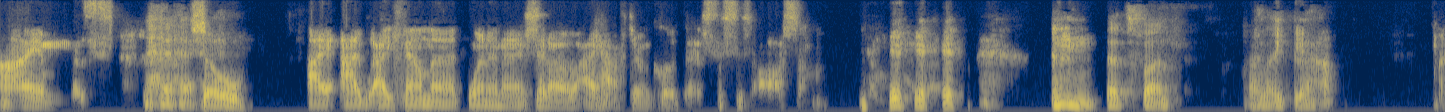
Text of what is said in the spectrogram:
times. so I, I, I found that one and I said, oh, I have to include this. This is awesome. That's fun. I like that. Yeah.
